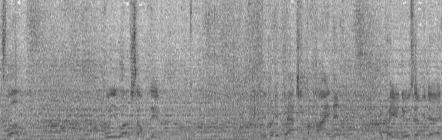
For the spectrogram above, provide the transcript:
It's love. When you love something, you put your passion behind it and pay your dues every day.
